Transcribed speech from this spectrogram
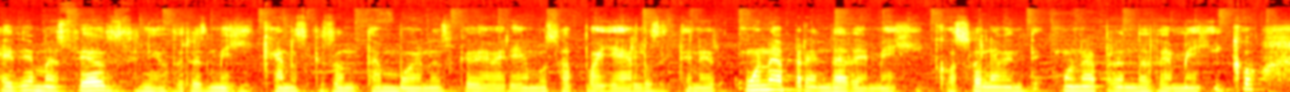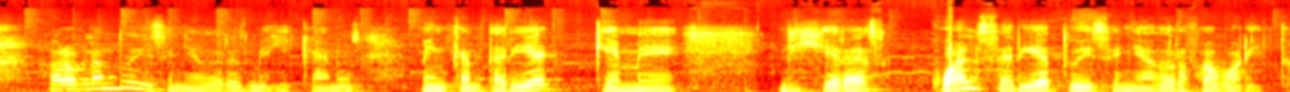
Hay demasiados diseñadores mexicanos que son tan buenos que deberíamos apoyarlos y tener una prenda de México, solamente una prenda de México. Ahora, hablando de diseñadores mexicanos, me encantaría que me dijeras cuál sería tu diseñador favorito.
